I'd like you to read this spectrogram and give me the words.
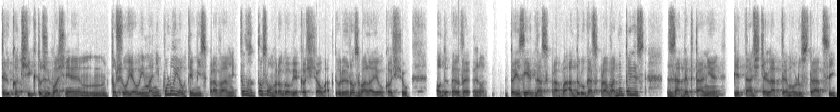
tylko ci, którzy właśnie mm, tuszują i manipulują tymi sprawami. To, to są wrogowie Kościoła, którzy rozwalają Kościół od wewnątrz. To jest jedna sprawa. A druga sprawa, no to jest zadeptanie 15 lat temu lustracji.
